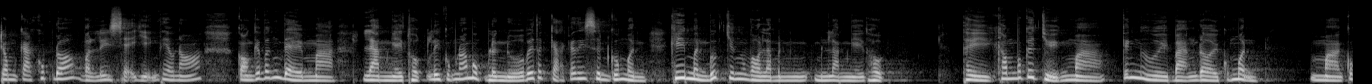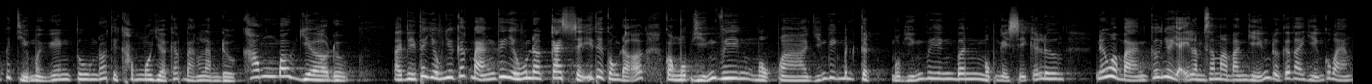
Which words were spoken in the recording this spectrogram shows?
trong ca khúc đó và ly sẽ diễn theo nó. Còn cái vấn đề mà làm nghệ thuật, ly cũng nói một lần nữa với tất cả các thí sinh của mình, khi mình bước chân vào là mình mình làm nghệ thuật thì không có cái chuyện mà cái người bạn đời của mình mà có cái chuyện mà ghen tuông đó thì không bao giờ các bạn làm được, không bao giờ được tại vì thí dụ như các bạn thí dụ là ca sĩ thì còn đỡ còn một diễn viên một à, diễn viên bên kịch một diễn viên bên một nghệ sĩ cải lương. Nếu mà bạn cứ như vậy làm sao mà bạn diễn được cái vai diễn của bạn?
